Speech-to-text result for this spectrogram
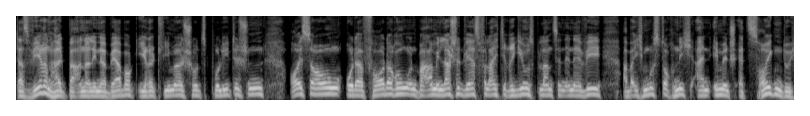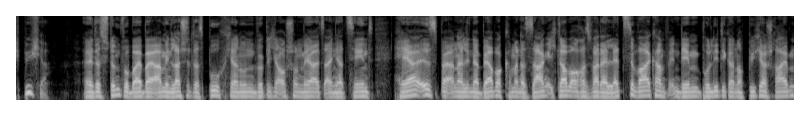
Das wären halt bei Annalena Baerbock ihre klimaschutzpolitischen Äußerungen oder Forderungen und bei Armin Laschet wäre es vielleicht die Regierungsbilanz in NRW. Aber ich muss doch nicht ein Image erzeugen durch Bücher. Äh, das stimmt, wobei bei Armin Laschet das Buch ja nun wirklich auch schon mehr als ein Jahrzehnt her ist. Bei Annalena Baerbock kann man das sagen. Ich glaube auch, es war der letzte Wahlkampf, in dem Politiker noch Bücher schreiben.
